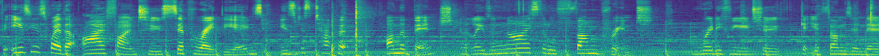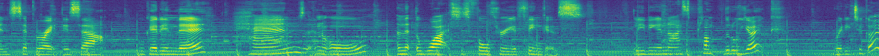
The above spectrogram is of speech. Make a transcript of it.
The easiest way that I find to separate the eggs is just tap it on the bench and it leaves a nice little thumbprint ready for you to get your thumbs in there and separate this out. We'll get in there, hands and all, and let the whites just fall through your fingers, leaving a nice plump little yolk ready to go.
